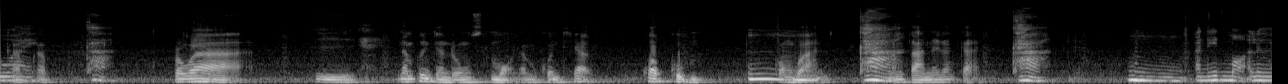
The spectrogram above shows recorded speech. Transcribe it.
ด้วครัยบครับ ค่ะ เพราะว่าอีน้ำผึ้งจันทรงเหมาะกับคนที่จะควบคุมอืมความหวานค่ะ น้ำตาลในร่างกาย ค่ะ อืม อันนี้เหมาะเลย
